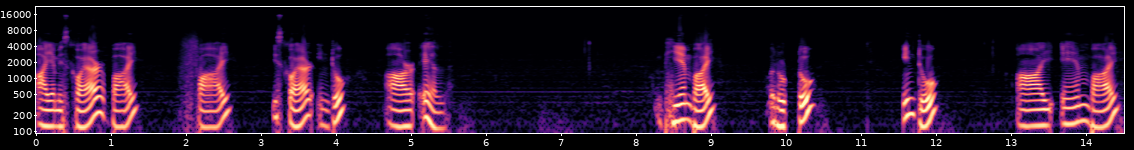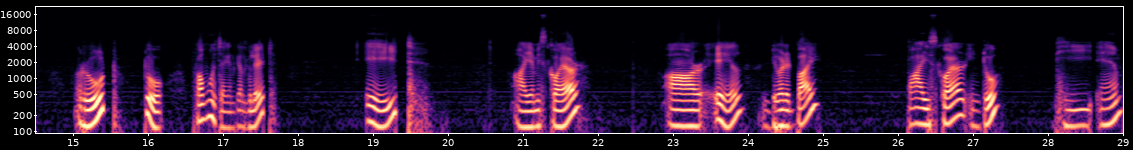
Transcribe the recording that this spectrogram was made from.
Im square by phi square into RL Vm by root 2 into Im by root 2 from which I can calculate 8 Im square RL divided by pi square into Vm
